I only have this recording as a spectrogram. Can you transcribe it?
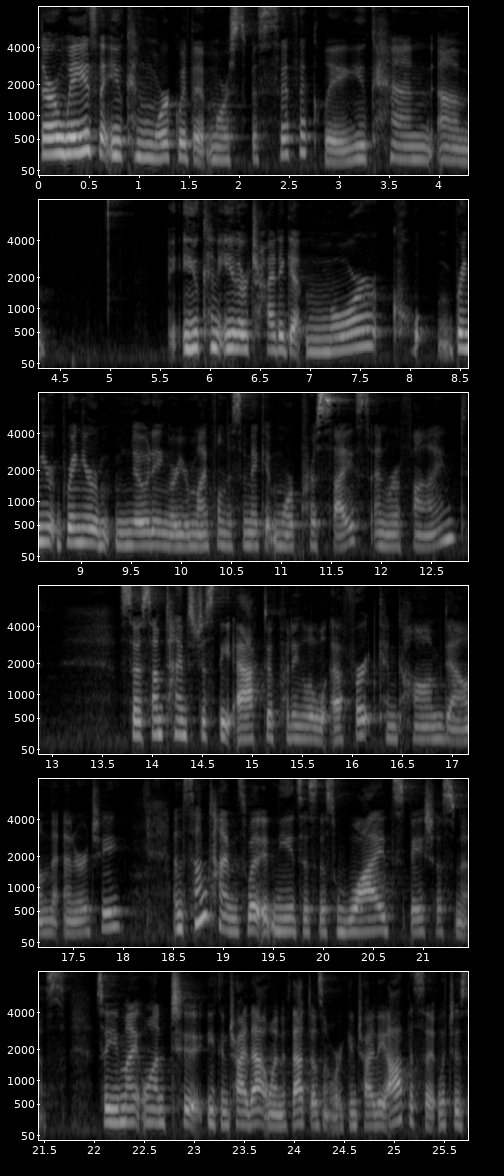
There are ways that you can work with it more specifically. You can. Um, you can either try to get more bring your bring your noting or your mindfulness and make it more precise and refined so sometimes just the act of putting a little effort can calm down the energy. And sometimes what it needs is this wide spaciousness. So you might want to, you can try that one. If that doesn't work, you can try the opposite, which is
